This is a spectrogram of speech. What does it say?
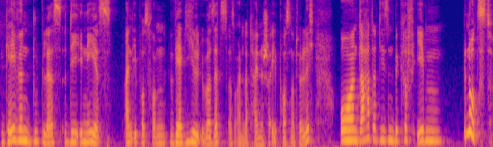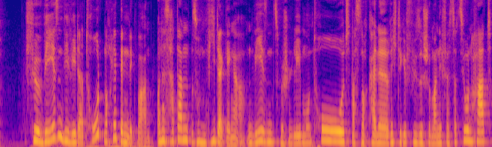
Gavin Douglas die Aeneis ein Epos von Vergil übersetzt, also ein lateinischer Epos natürlich. Und da hat er diesen Begriff eben benutzt für Wesen, die weder tot noch lebendig waren. Und es hat dann so einen Wiedergänger, ein Wesen zwischen Leben und Tod, was noch keine richtige physische Manifestation hat.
